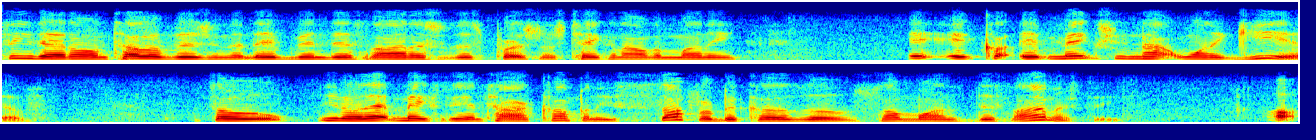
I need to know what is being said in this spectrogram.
see that on television that they've been dishonest or this person's taking all the money, it it it makes you not want to give. So, you know, that makes the entire company suffer because of someone's dishonesty. Oh,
